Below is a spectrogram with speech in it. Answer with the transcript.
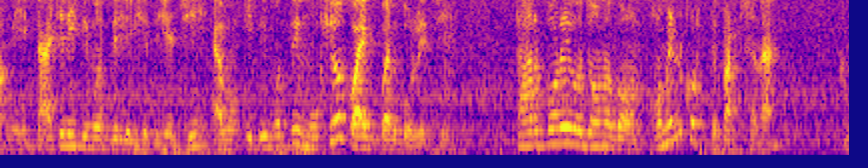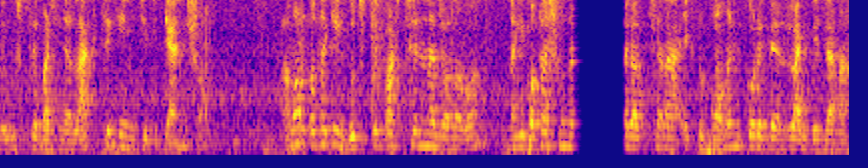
আমি টাইটেল ইতিমধ্যে লিখে দিয়েছি এবং ইতিমধ্যে মুখেও কয়েকবার বলেছি। তারপরেও জনগণ কমেন্ট করতে পারছে না। আমি বুঝতে পারছি না, লাগছে কিঞ্চিত টেনশন আমার কথা কি বুঝতে পারছেন না জনগণ? নাকি কথা শুনে যাচ্ছে না? একটু কমেন্ট করে দেন, লাগবে জানা।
